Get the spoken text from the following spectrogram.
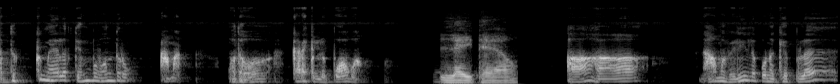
அதுக்கு மேலே தெம்பு வந்துடும் ஆமாம் முத கடைக்குள்ள போவோம். ஆஹா நாம் வெளியில் போன கேப்பில்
